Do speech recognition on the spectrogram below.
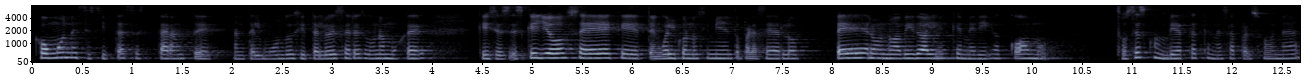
¿Cómo necesitas estar ante, ante el mundo? Si tal vez eres una mujer que dices, es que yo sé que tengo el conocimiento para hacerlo, pero no ha habido alguien que me diga cómo. Entonces conviértate en esa persona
